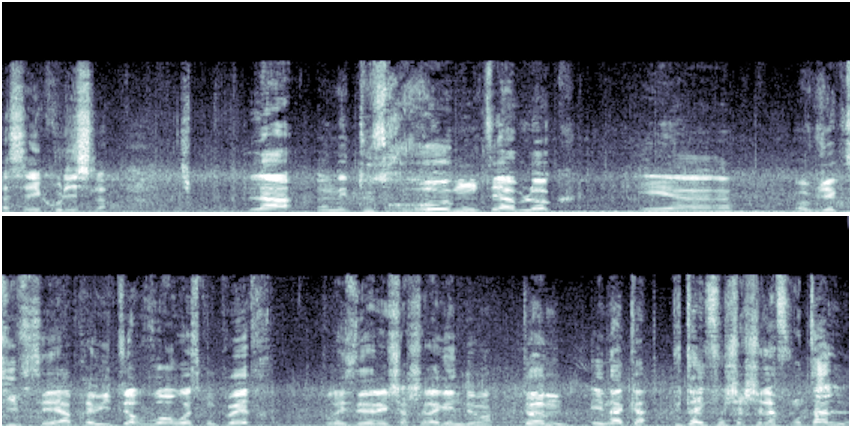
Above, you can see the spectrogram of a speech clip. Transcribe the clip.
Là, c'est les coulisses là. Là, on est tous remontés à bloc. Et euh, objectif, c'est après 8 heures, voir où est-ce qu'on peut être pour essayer d'aller chercher la gagne demain. Tom et Naka, putain, il faut chercher la frontale.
